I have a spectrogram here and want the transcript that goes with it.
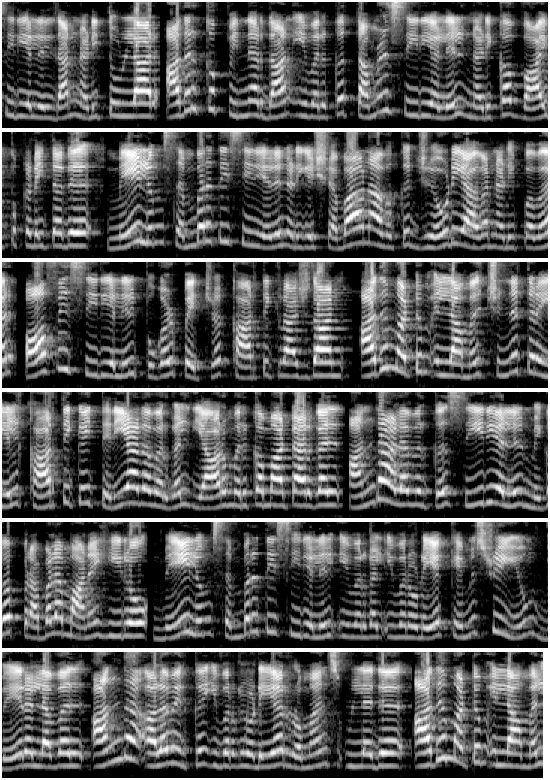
சீரியலில் தான் நடித்துள்ளார். அதற்கு பின்னர் தான் இவருக்கு தமிழ் சீரியலில் நடிக்க வாய்ப்பு கிடைத்தது. மேலும் செம்பருத்தி சீரியலில் நடிகை ஷபானாவுக்கு ஜோடியாக நடிப்பவர் ஆபீஸ் சீரியலில் புகழ்பெற்ற கார்த்திக் ராஜ் தான் அது மட்டும் இல்லாமல் சின்ன திரையில் கார்த்திக்கை தெரியாதவர்கள் யாரும் இருக்க மாட்டார்கள். அந்த அளவிற்கு சீரியலில் மிக பிரபலமான ஹீரோ. மேலும் செம்பருத்தி சீரியலில் இவர்கள் இவருடைய கெமிஸ்ட்ரியும் வேற லெவல். அந்த அளவிற்கு இவர்களுடைய ரொமான்ஸ் உள்ளது. அது மட்டும் இல்லாமல்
